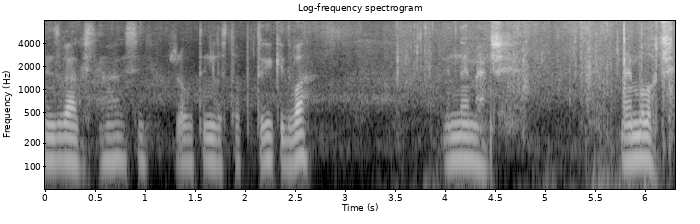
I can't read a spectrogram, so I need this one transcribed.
він з вересня, вересень, жовтень, листопад, рік два. Він найменший. Наймолодший.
